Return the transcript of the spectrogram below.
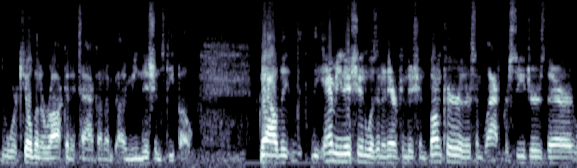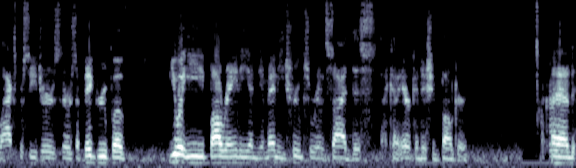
Were killed in a rocket attack on a, a munitions depot. Now, the the ammunition was in an air conditioned bunker. There's some lax procedures there, lax procedures. There's a big group of UAE, Bahraini, and Yemeni troops were inside this kind of air conditioned bunker. Okay. And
